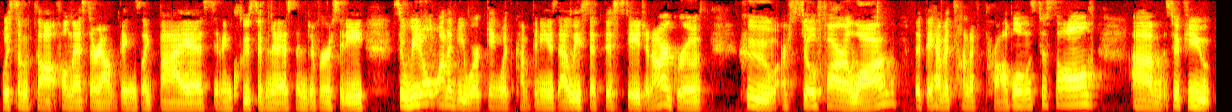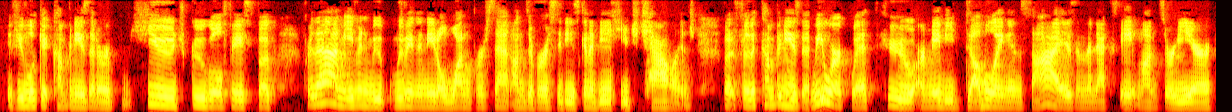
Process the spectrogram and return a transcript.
with some thoughtfulness around things like bias and inclusiveness and diversity. So we don't want to be working with companies, at least at this stage in our growth, who are so far along that they have a ton of problems to solve. Um, so if you if you look at companies that are huge, Google, Facebook, for them, even moving the needle one percent on diversity is going to be a huge challenge. But for the companies that we work with, who are maybe doubling in size in the next eight months or a year,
